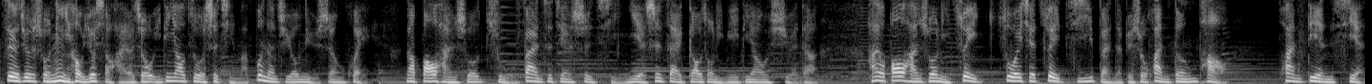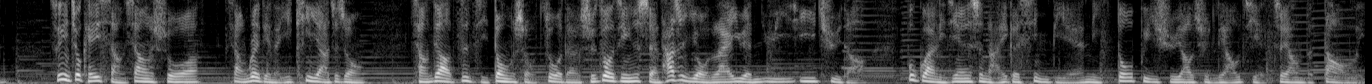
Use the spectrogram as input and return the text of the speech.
这个就是说，你以后有小孩了之后一定要做的事情嘛，不能只有女生会。那包含说煮饭这件事情，也是在高中里面一定要学的。还有包含说你最做一些最基本的，比如说换灯泡、换电线。所以你就可以想象说，像瑞典的 IKEA 这种。强调自己动手做的实作精神，它是有来源于依据的。不管你今天是哪一个性别，你都必须要去了解这样的道理。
